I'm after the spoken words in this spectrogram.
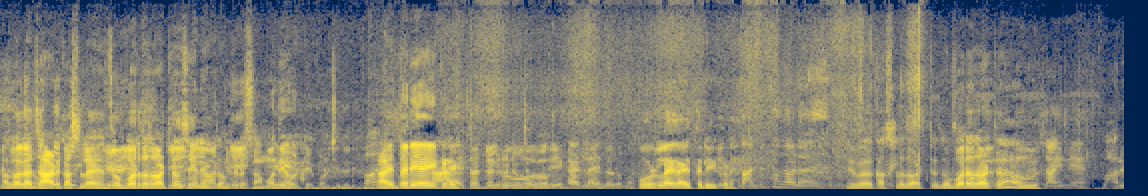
हा बघा झाड कसलं आहे. जबरदस्त वाटतं सीन एकदम. समाधी वाटते काहीतरी आहे इकडे. पुरलंय काहीतरी इकडे. झाड आहे हे बघा कसलंच वाटतं जबरदस्त वाटतं ना आहे. भारी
